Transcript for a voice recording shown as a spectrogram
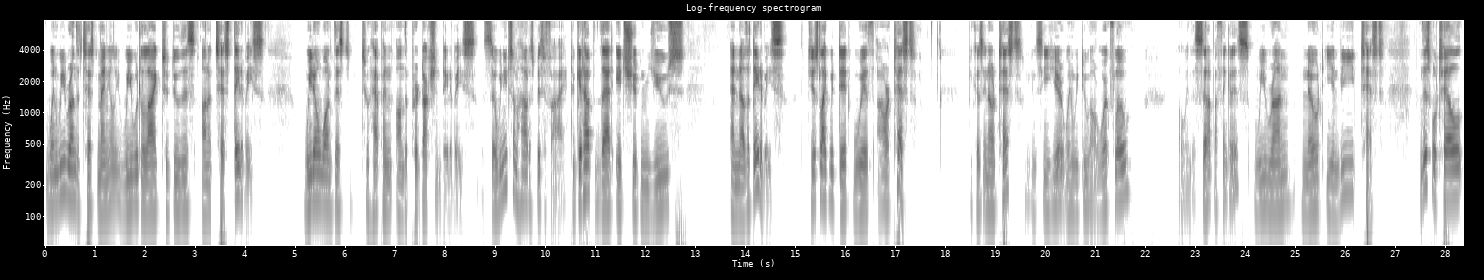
when we run the test manually, we would like to do this on a test database we don't want this to happen on the production database. So we need somehow to specify to GitHub that it shouldn't use another database, just like we did with our test. Because in our test, you can see here when we do our workflow, or in the setup I think it is, we run node env test. This will tell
